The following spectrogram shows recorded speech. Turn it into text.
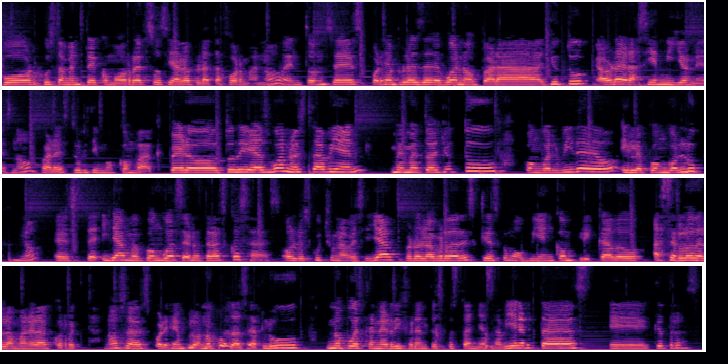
por justamente como red social o plataforma, ¿no? Entonces, por ejemplo, es de, bueno, para YouTube ahora era 100 millones, ¿no? Para este último comeback. Pero tú dirías, bueno, está bien, me meto a YouTube, pongo el video y le pongo loop, ¿no? Este, y ya me pongo a hacer otras cosas, o lo escucho una vez y ya, pero la verdad es que es como bien complicado hacerlo de la manera correcta, ¿no? O sea, es, por ejemplo, no puedes hacer loop, no puedes tener diferentes pestañas abiertas, eh, ¿qué otras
